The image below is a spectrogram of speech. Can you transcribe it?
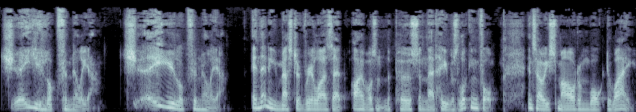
gee, you look familiar. Gee, you look familiar. And then he must have realized that I wasn't the person that he was looking for. And so he smiled and walked away.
